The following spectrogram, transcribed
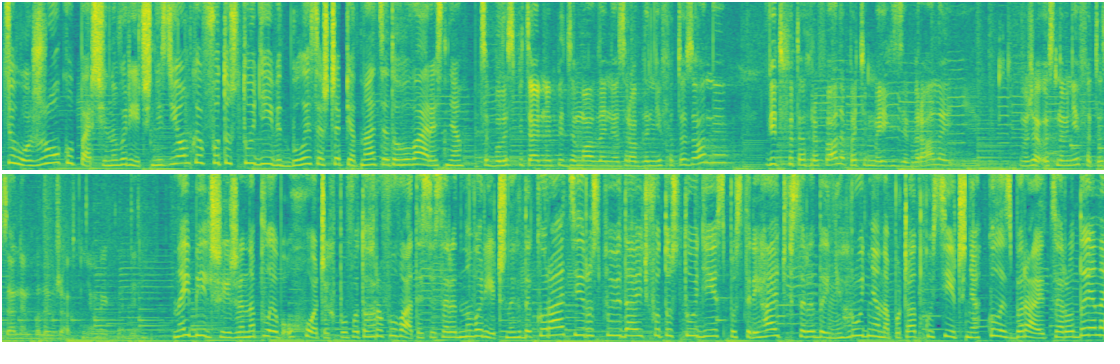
Цього ж року перші новорічні зйомки в фотостудії відбулися ще 15 вересня. Це були спеціально під замовлення зроблені фотозони. Відфотографували, потім ми їх зібрали, і вже основні фотозони були в жовтні викладені. Найбільший же наплив охочих пофотографуватися серед новорічних декорацій, розповідають фотостудії, спостерігають в середині грудня на початку січня, коли збираються родини,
